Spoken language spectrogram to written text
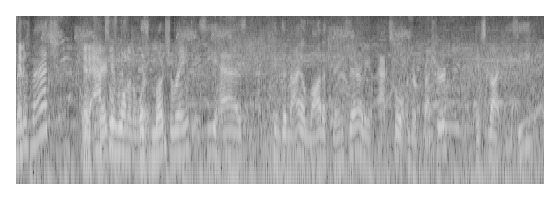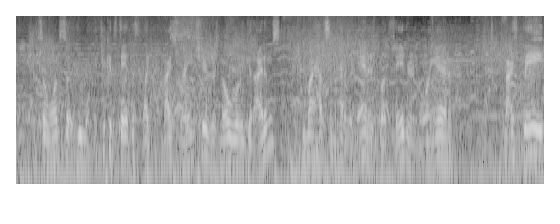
his match. And, a Axl's one with of the worst. As much range as he has can deny a lot of things there. I mean, Axl under pressure, it's not easy. So once uh, you, if you can stay at this like nice range here, there's no really good items. You might have some kind of advantage, but Savior going in, nice bait,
